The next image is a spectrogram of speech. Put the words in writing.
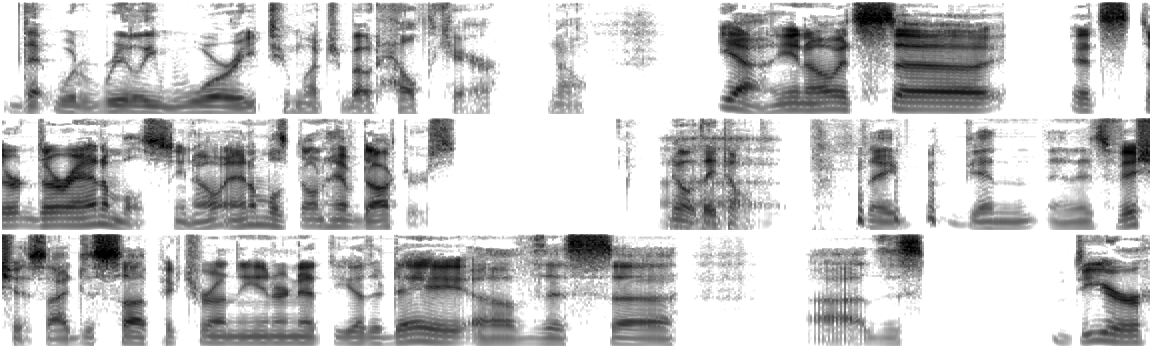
that would really worry too much about healthcare. No. Yeah, you know, it's uh, it's they're they're animals. You know, animals don't have doctors. No, they don't. Uh, they and and it's vicious. I just saw a picture on the internet the other day of this uh, uh, this deer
